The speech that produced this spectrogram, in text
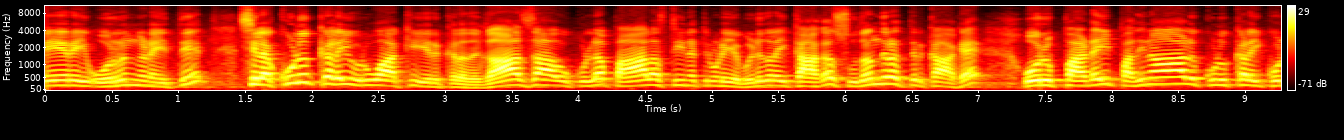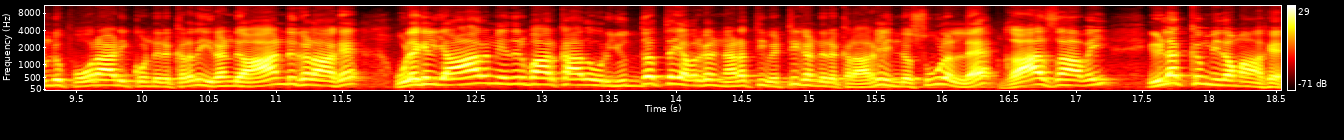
பேரை ஒருங்கிணைத்து சில குழுக்களை உருவாக்கி இருக்கிறது. காசாவுக்குள்ள பாலஸ்தீனத்தினுடைய விடுதலைக்காக சுதந்திரத்திற்காக ஒரு படை பதினாலு குழுக்களை கொண்டு போராடி கொண்டிருக்கிறது. இரண்டு ஆண்டுகளாக உலகில் யாரும் எதிர்பார்க்காத ஒரு யுத்தத்தை அவர்கள் நடத்தி வெற்றி கண்டிருக்கிறார்கள். இந்த சூழலில் காசாவை இழக்கும் விதமாக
